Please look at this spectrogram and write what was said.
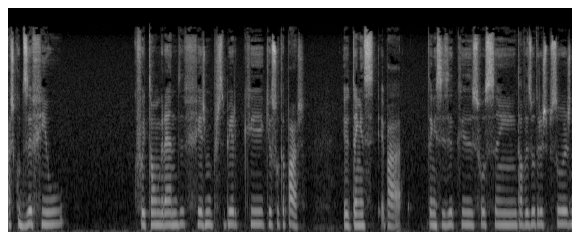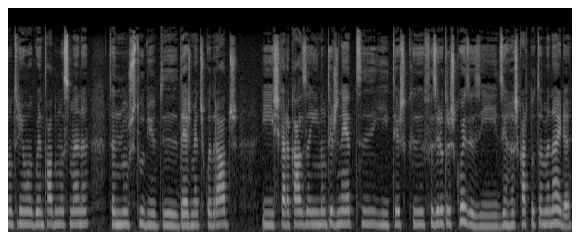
Acho que o desafio que foi tão grande fez-me perceber que, que eu sou capaz. Eu tenho, epá, tenho a certeza que se fossem talvez outras pessoas não teriam aguentado uma semana estando num estúdio de 10 metros quadrados e chegar a casa e não teres net e teres que fazer outras coisas e desenrascar-te de outra maneira.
